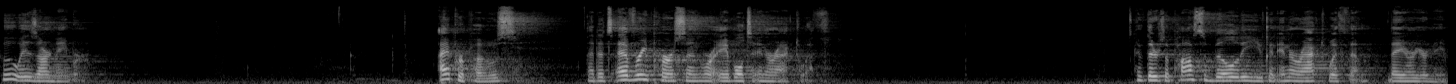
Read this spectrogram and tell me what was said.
Who is our neighbor? I propose that it's every person we're able to interact with. If there's a possibility you can interact with them, they are your neighbor.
